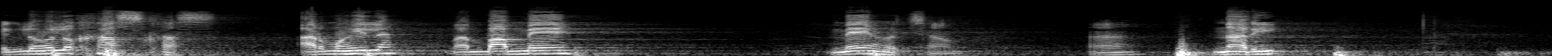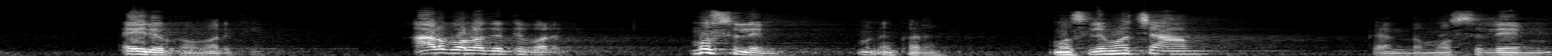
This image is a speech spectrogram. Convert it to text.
এগুলো হলো খাস খাস। আর মহিলা বা মেয়ে মেয়ে হচ্ছে আম হ্যাঁ নারী। এইরকম আর কি। আর বলা যেতে পারে, মুসলিম মনে করেন। মুসলিম হচ্ছে আম। কেন মুসলিম,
